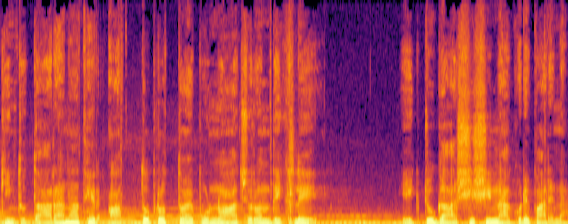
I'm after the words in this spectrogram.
কিন্তু তারানাথের আত্মপ্রত্যয়পূর্ণ আচরণ দেখলে একটু গা শিশি না করে পারে না।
